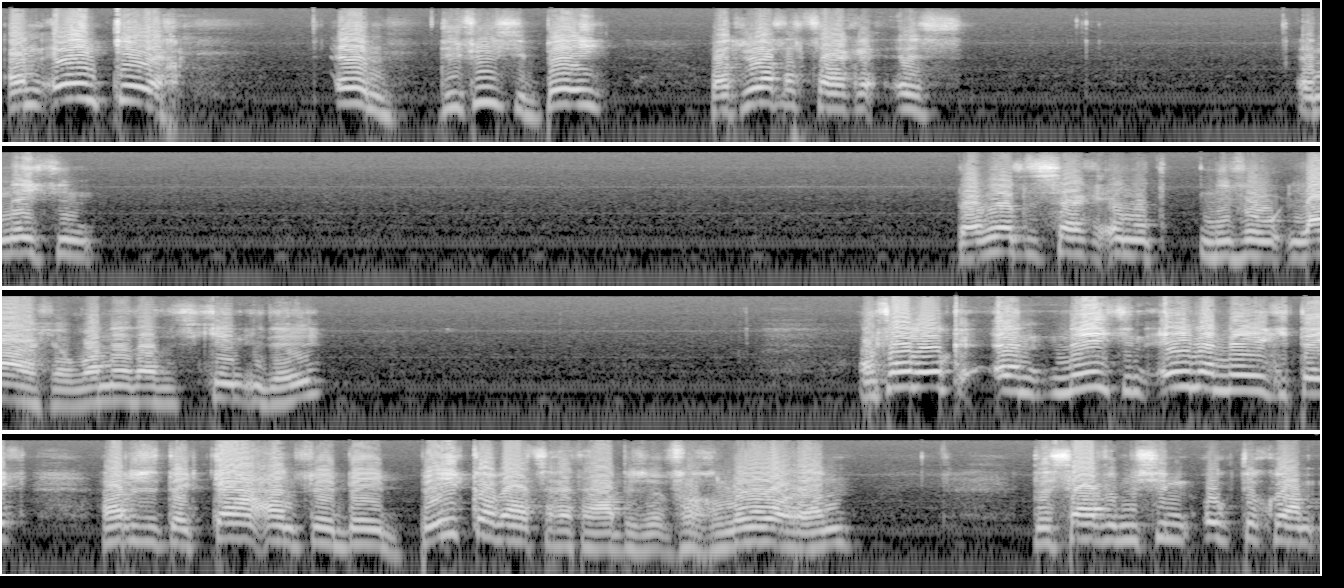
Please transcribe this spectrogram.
En één keer in divisie B, wat wil dat zeggen, is in 19... Dat wil dus zeggen in het niveau lager, wanneer dat is geen idee. En ze ook in 1991 hebben ze de KNVB bekerwedstrijd hebben ze verloren. Dus ze hebben misschien ook toch wel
